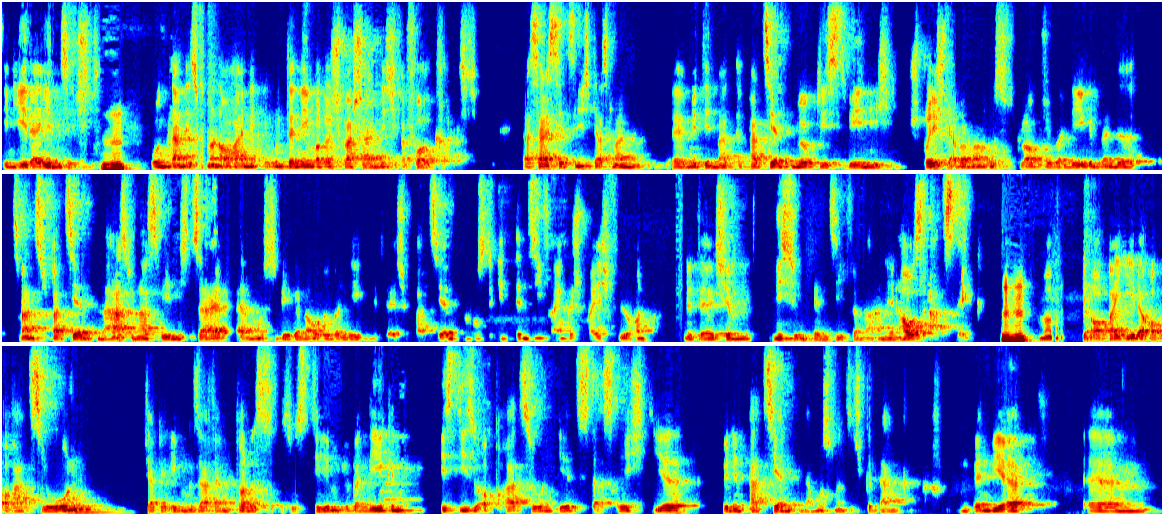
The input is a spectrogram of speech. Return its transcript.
In jeder Hinsicht. Mhm. Und dann ist man auch unternehmerisch wahrscheinlich erfolgreich. Das heißt jetzt nicht, dass man äh, mit den Patienten möglichst wenig spricht, aber man muss, glaube ich, überlegen, wenn du 20 Patienten hast und hast wenig Zeit, dann musst du dir genau überlegen, mit welchem Patienten musst du intensiv ein Gespräch führen, mit welchem nicht so intensiv, wenn man an den Hausarzt denkt. Mhm. Man muss ja auch bei jeder Operation, ich habe ja eben gesagt, wir haben ein tolles System, überlegen, ist diese Operation jetzt das Richtige für den Patienten? Da muss man sich Gedanken machen. Und wenn wir ähm,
